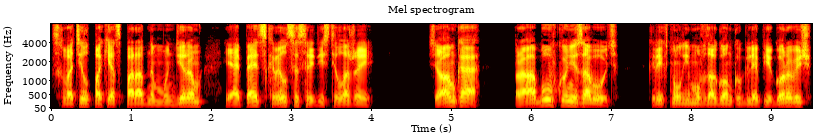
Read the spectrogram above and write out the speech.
Схватил пакет с парадным мундиром и опять скрылся среди стеллажей. «Семка, про обувку не забудь!» — крикнул ему вдогонку Глеб Егорович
